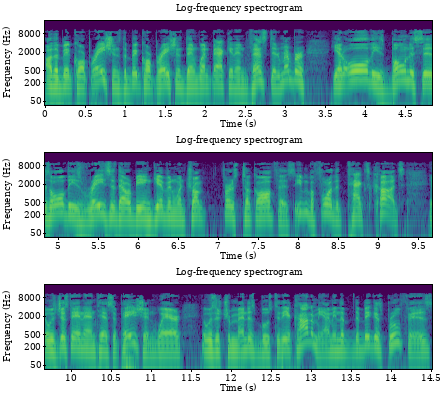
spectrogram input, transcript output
are? The big corporations. The big corporations then went back and invested. Remember, he had all these bonuses, all these raises that were being given when Trump first took office, even before the tax cuts, it was just in anticipation where it was a tremendous boost to the economy. I mean, the, the biggest proof is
